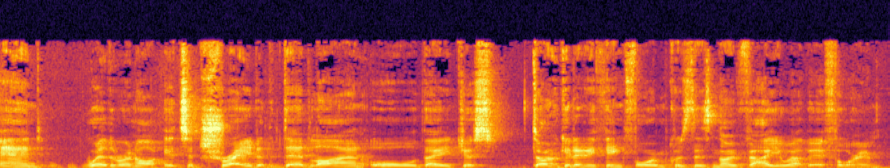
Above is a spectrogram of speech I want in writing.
and whether or not it's a trade at the deadline or they just don't get anything for him because there's no value out there for him,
